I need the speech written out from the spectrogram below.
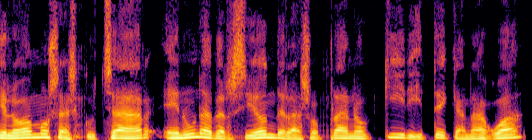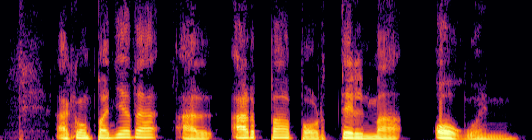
que lo vamos a escuchar en una versión de la soprano Kiri Tekanagua, acompañada al arpa por Telma Owen.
